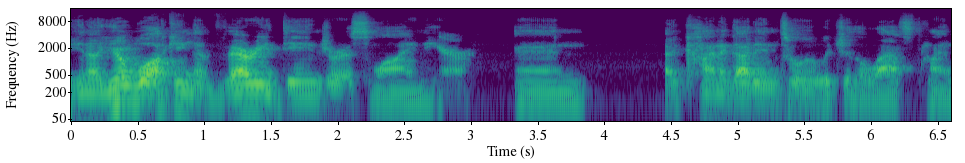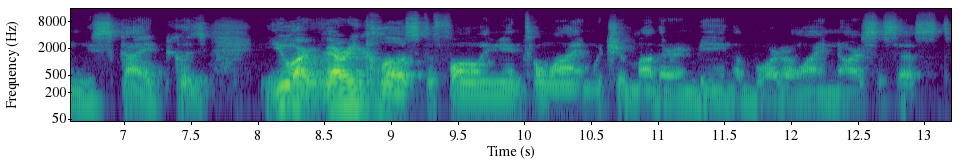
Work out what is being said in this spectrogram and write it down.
you know, you're walking a very dangerous line here. And I kind of got into it with you the last time we Skype because you are very close to falling into line with your mother and being a borderline narcissist.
